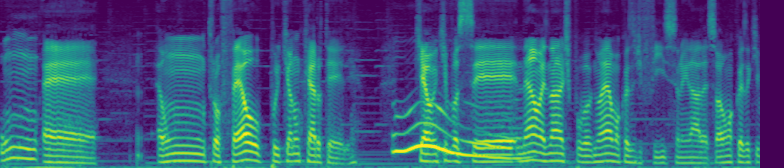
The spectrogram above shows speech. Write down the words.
um. É, é um troféu porque eu não quero ter ele. Que é o que você. Uh. Não, mas não, tipo, não é uma coisa difícil nem nada. É só uma coisa que,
